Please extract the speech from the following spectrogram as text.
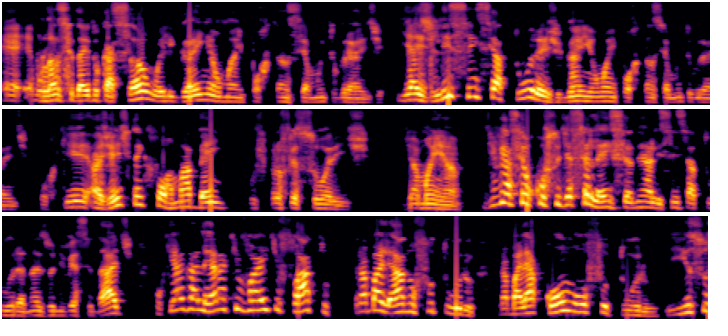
é, o lance da educação ele ganha uma importância muito grande. E as licenciaturas ganham uma importância muito grande, porque a gente tem que formar bem os professores de amanhã devia ser o curso de excelência, né, a licenciatura nas universidades, porque é a galera que vai de fato trabalhar no futuro, trabalhar com o futuro. E isso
